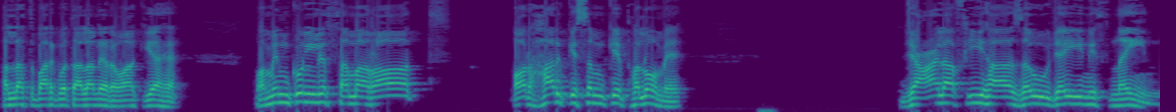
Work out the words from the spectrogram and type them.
اللہ تبارک و تعالیٰ نے رواں کیا ہے۔ ومن کل ثمرات اور ہر قسم کے پھلوں میں جعل فیہا زوجین اثنین۔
